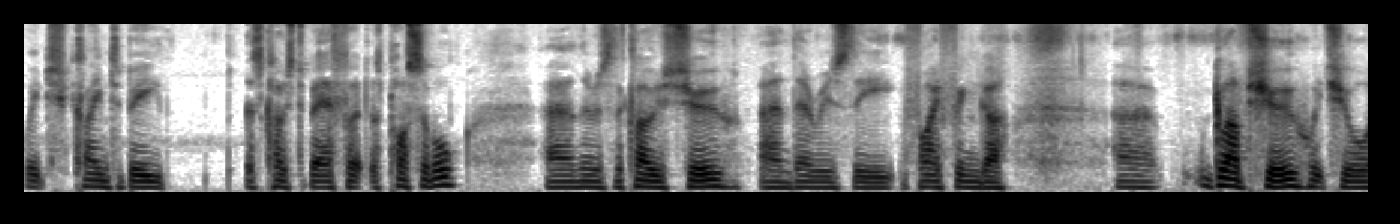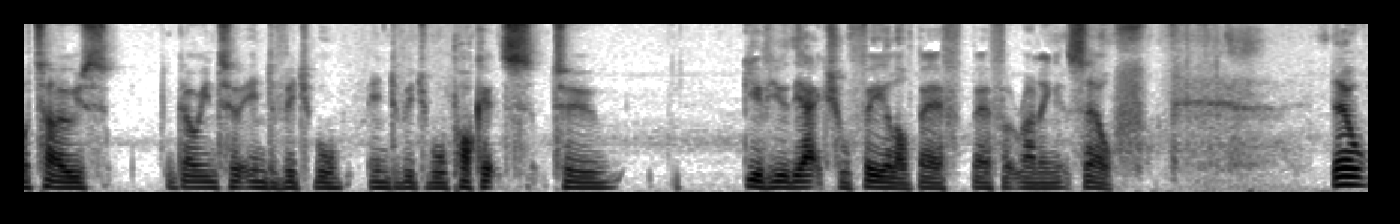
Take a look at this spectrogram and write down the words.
which claim to be as close to barefoot as possible. And there is the closed shoe, and there is the five finger uh, glove shoe, which your toes go into individual individual pockets to give you the actual feel of bare, barefoot running itself. Now,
